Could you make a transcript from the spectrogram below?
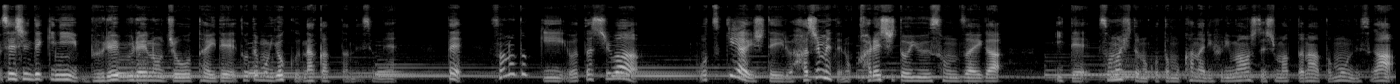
精神的にブレブレの状態でとても良くなかったんですよね。でその時私はお付き合いしている初めての彼氏という存在がいてその人のこともかなり振り回してしまったなと思うんですが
